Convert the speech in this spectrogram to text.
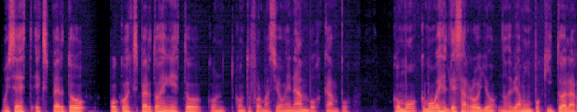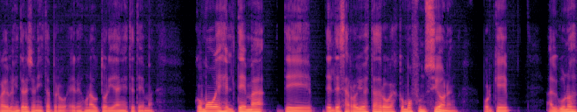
Moisés, experto pocos expertos en esto con, tu formación en ambos campos. ¿Cómo, ¿Cómo, ves el desarrollo? Nos debíamos un poquito de la radiología intervencionista, pero eres una autoridad en este tema. ¿Cómo ves el tema de, del desarrollo de estas drogas? ¿Cómo funcionan? Porque algunos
